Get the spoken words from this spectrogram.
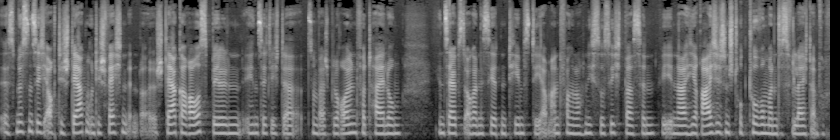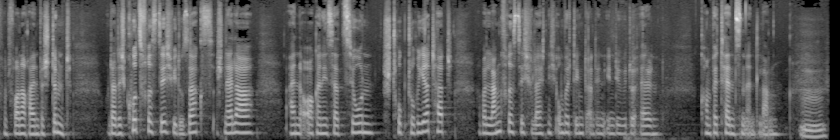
Es müssen sich auch die Stärken und die Schwächen stärker rausbilden hinsichtlich der zum Beispiel Rollenverteilung in selbstorganisierten Teams, die am Anfang noch nicht so sichtbar sind wie in einer hierarchischen Struktur, wo man das vielleicht einfach von vornherein bestimmt. Und dadurch kurzfristig, wie du sagst, schneller eine Organisation strukturiert hat, aber langfristig vielleicht nicht unbedingt an den individuellen Kompetenzen entlang. Mhm.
